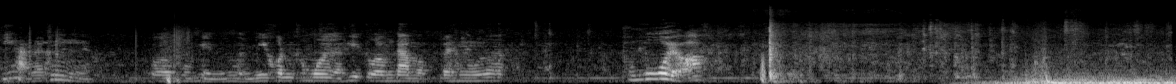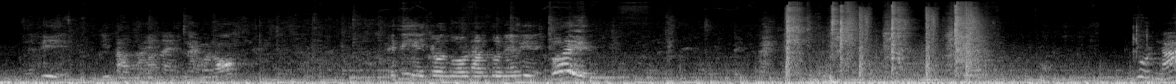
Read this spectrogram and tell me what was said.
พี่หายไปครึ่งหนึงเนี่ยเออผมเห็นเหมือนมีคนขโมยอะพี่ตัวดำๆอะไปทางนู้นแล้วขโมยเหรอ เนี่ยพี่พี่ตามไหมไหนไหนมาน้อง ไอพี่ไอโจรตัวดำตัวเนี้ยพี่เฮ้ย หยุดนะ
